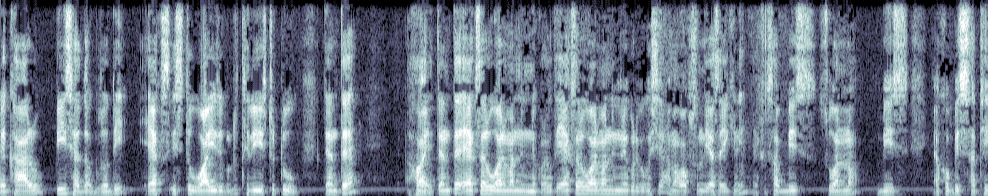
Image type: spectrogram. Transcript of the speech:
ৰেখা আৰু পি ছেদক যদি x is to y is to three is to two তেন্তে হয় তেন্তে এক্স আৰু ৱাইৰ মান নিৰ্ণয় কৰে। গতিকে এক্স আৰু ৱাইৰ মান নিৰ্ণয় কৰিব কৈছে আমাক অপশ্যন দিয়া আছে এইখিনি। এশ ছাব্বিছ চৌৱন্ন বিছ এশ বিছ ষাঠি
